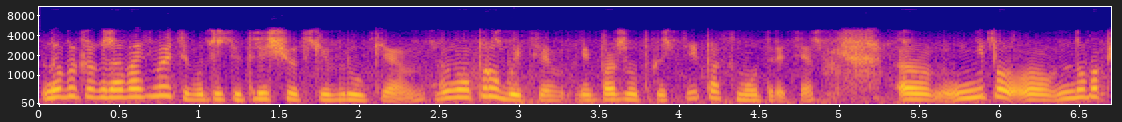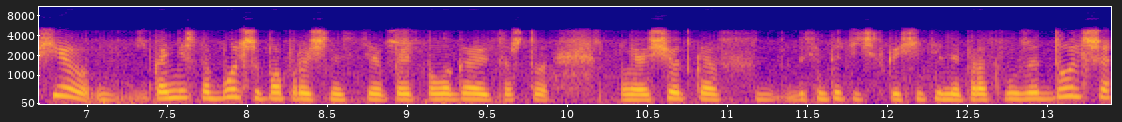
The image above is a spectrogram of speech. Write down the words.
Но вы когда возьмете вот эти три щетки в руки, вы попробуйте и по жесткости, и посмотрите. Э, не по, э, ну вообще, конечно, больше по прочности предполагается, что э, щетка с синтетической щетиной прослужит дольше,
